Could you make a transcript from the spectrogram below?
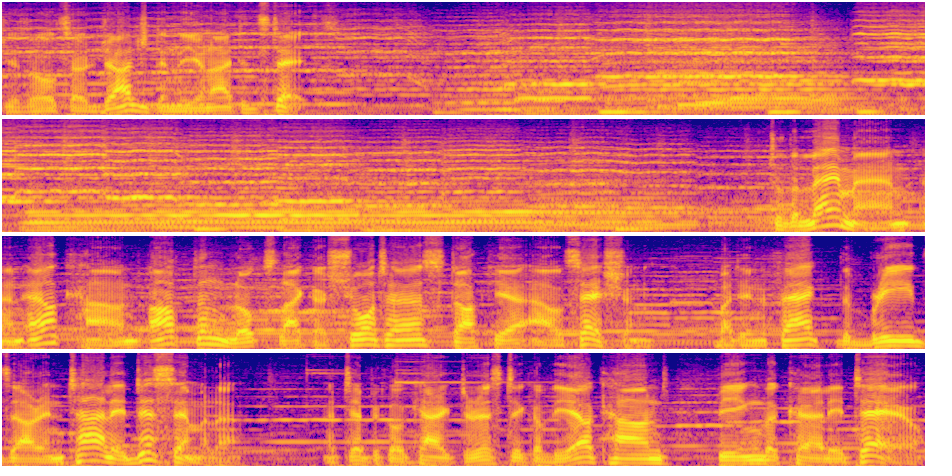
She is also judged in the United States. To the layman, an elkhound often looks like a shorter, stockier Alsatian, but in fact the breeds are entirely dissimilar, a typical characteristic of the elkhound being the curly tail.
